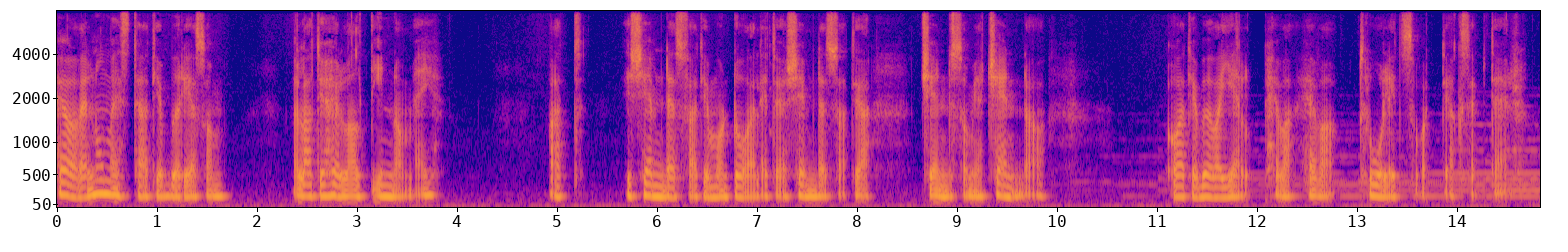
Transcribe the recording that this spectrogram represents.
Det var väl nog mest att jag började som... Eller att jag höll allt inom mig. Att jag skämdes för att jag mådde dåligt och jag skämdes för att jag kände som jag kände. Och, och att jag behövde hjälp. Det var, det var otroligt svårt att acceptera.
